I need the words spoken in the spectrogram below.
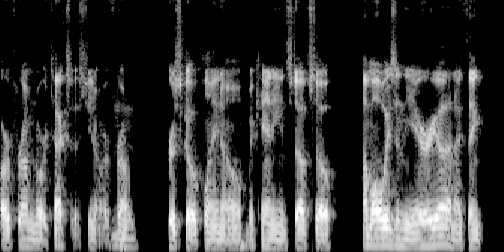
are from North Texas. You know, are from Mm. Frisco, Plano, McKinney, and stuff. So I'm always in the area, and I think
